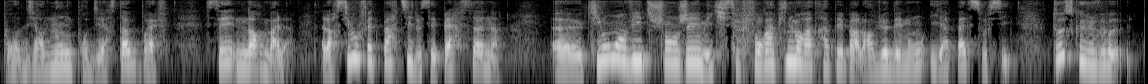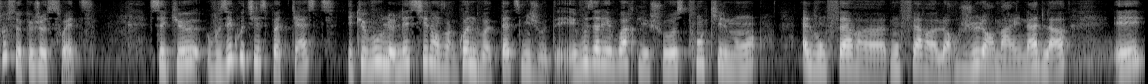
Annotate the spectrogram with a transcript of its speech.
pour dire non, pour dire stop, bref, c'est normal. Alors si vous faites partie de ces personnes euh, qui ont envie de changer mais qui se font rapidement rattraper par leur vieux démon, il n'y a pas de souci. Tout ce que je veux, tout ce que je souhaite, c'est que vous écoutiez ce podcast et que vous le laissiez dans un coin de votre tête mijoter. Et vous allez voir que les choses, tranquillement, elles vont faire, euh, vont faire euh, leur jus, leur marinade là, et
